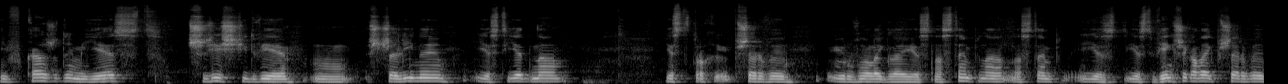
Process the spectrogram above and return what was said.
I w każdym jest 32 mm, szczeliny, jest jedna, jest trochę przerwy i równolegle jest następna, następny, jest, jest większy kawałek przerwy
